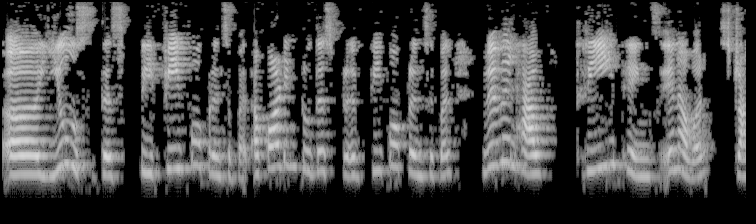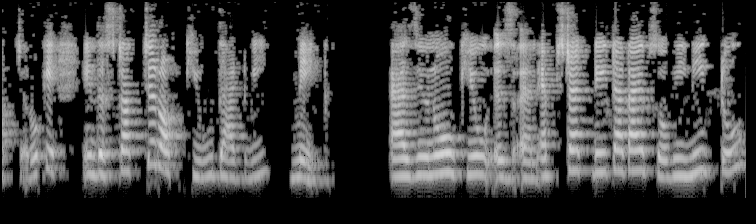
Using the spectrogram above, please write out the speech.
uh, use this FIFO principle. According to this FIFO principle, we will have three things in our structure. Okay, in the structure of queue that we make as you know queue is an abstract data type so we need to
